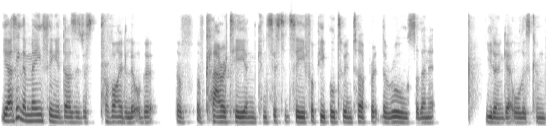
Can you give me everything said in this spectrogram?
Yeah, I think the main thing it does is just provide a little bit of, of clarity and consistency for people to interpret the rules. So then it you don't get all this. Con-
